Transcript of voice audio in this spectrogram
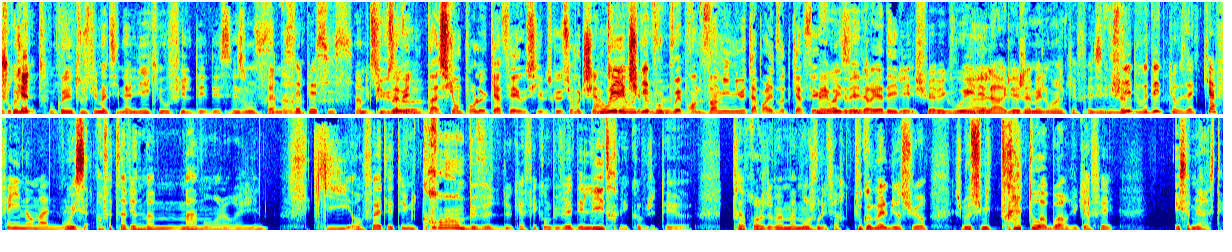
on connaît, chouquettes. on connaît tous les matinaliers qui, au fil des, des saisons, prennent un, CP6. un Et petit puis vous peu, avez euh, une passion pour le café aussi, parce que sur votre chaîne Ah oui, Twitch, vous dites vous que- pouvez prendre 20 minutes à parler de votre café. Mais quoi. oui, C'est- mais regardez, il est- je suis avec vous et il est là, il est jamais loin le café. C'est- Vous dites, vous dites que vous êtes caféinomane. Oui, ça- en fait, ça vient de ma maman à l'origine, qui en fait était une grande buveuse de café, qui en buvait des litres. Et comme j'étais euh, très proche de ma maman, je voulais faire tout comme elle, bien sûr. Je me suis mis très tôt à boire du café et ça m'est resté.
